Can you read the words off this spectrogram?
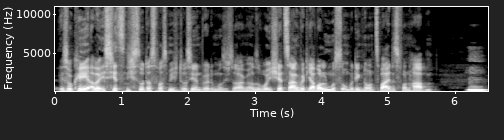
Ist okay, aber ist jetzt nicht so das, was mich interessieren würde, muss ich sagen. Also, wo ich jetzt sagen würde, jawohl, musst du unbedingt noch ein zweites von haben. Mhm.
